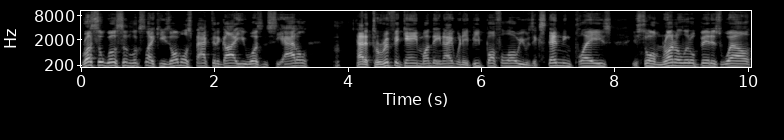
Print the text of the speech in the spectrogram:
Russell Wilson looks like he's almost back to the guy he was in Seattle. Had a terrific game Monday night when they beat Buffalo. He was extending plays. You saw him run a little bit as well.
